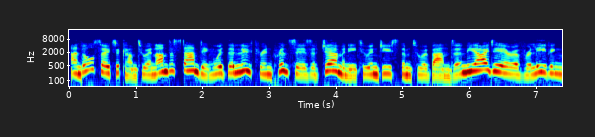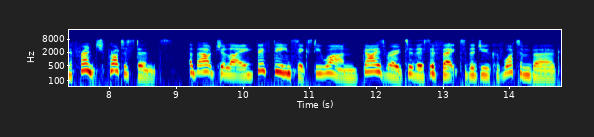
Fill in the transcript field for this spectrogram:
and also to come to an understanding with the Lutheran princes of Germany to induce them to abandon the idea of relieving the French Protestants. About July 1561, Guise wrote to this effect to the Duke of Wurtemberg.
